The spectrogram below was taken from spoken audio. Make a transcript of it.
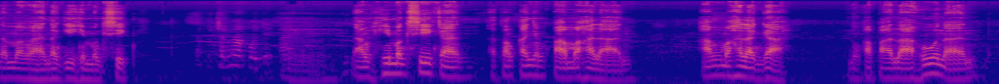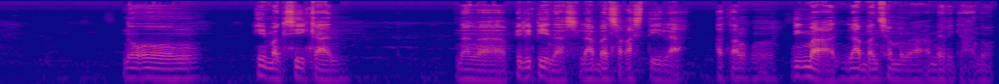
ng mga naghihimagsik. Makudita. Ang himagsikan at ang kanyang pamahalaan ang mahalaga nung kapanahunan noong himagsikan ng ah, Pilipinas laban sa Kastila at ang digmaan laban sa mga Amerikano.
